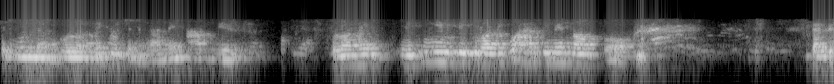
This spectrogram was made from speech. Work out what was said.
sing ngundang kula niku jenengane Amir. Kula niku ngimpi kula niku artine nopo? Jadi,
